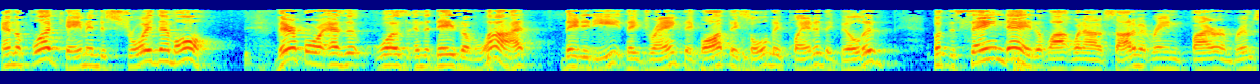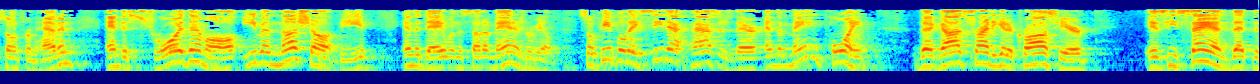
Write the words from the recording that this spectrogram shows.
and the flood came and destroyed them all. Therefore, as it was in the days of Lot, they did eat, they drank, they bought, they sold, they planted, they builded. But the same day that Lot went out of Sodom, it rained fire and brimstone from heaven and destroyed them all. Even thus shall it be in the day when the Son of Man is revealed. So people, they see that passage there, and the main point that God's trying to get across here is He's saying that the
